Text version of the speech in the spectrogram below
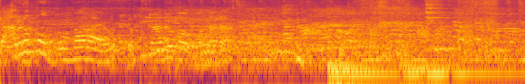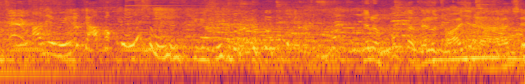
까르보 보나라요? 까르보 보나라. 아니 왜 이렇게 아빠 콩국수 먹는 느낌이지? 저는 파스타 별로 좋아하지는 않지.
